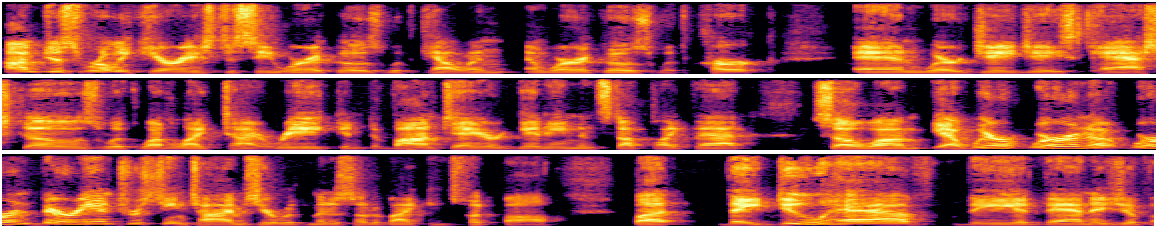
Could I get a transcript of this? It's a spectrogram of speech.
I'm just really curious to see where it goes with Kellen and where it goes with Kirk and where JJ's cash goes with what like Tyreek and Davante are getting and stuff like that. So um, yeah, we're we're in a we're in very interesting times here with Minnesota Vikings football, but they do have the advantage of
